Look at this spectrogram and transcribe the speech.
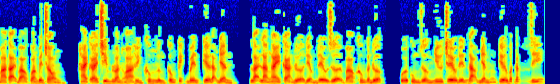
mà tại bảo quang bên trong, hai cái chim loan hóa hình không ngừng công kích bên kia đạo nhân, lại là ngay cả nửa điểm đều dựa vào không gần được, cuối cùng dường như t đến đạo nhân kia bất đắc dĩ,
